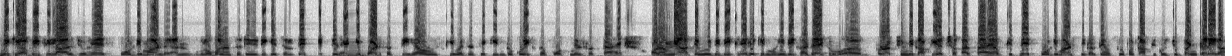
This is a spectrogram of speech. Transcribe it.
देखिए अभी फ़िलहाल जो है एक्सपोर्ट डिमांड ग्लोबल अनसर्टिनिटी के चलते एक्सपेक्टेड है कि हम्म। बढ़ सकती है और उसकी वजह से कीमतों को एक सपोर्ट मिल सकता है। और हमने आते हुए भी देखा है लेकिन वहीं देखा जाए तो प्रोडक्शन भी काफ़ी अच्छा खासा है। अब कितने एक्सपोर्ट डिमांड्स निकलते हैं उसके ऊपर काफ़ी कुछ डिपेंड करेगा।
